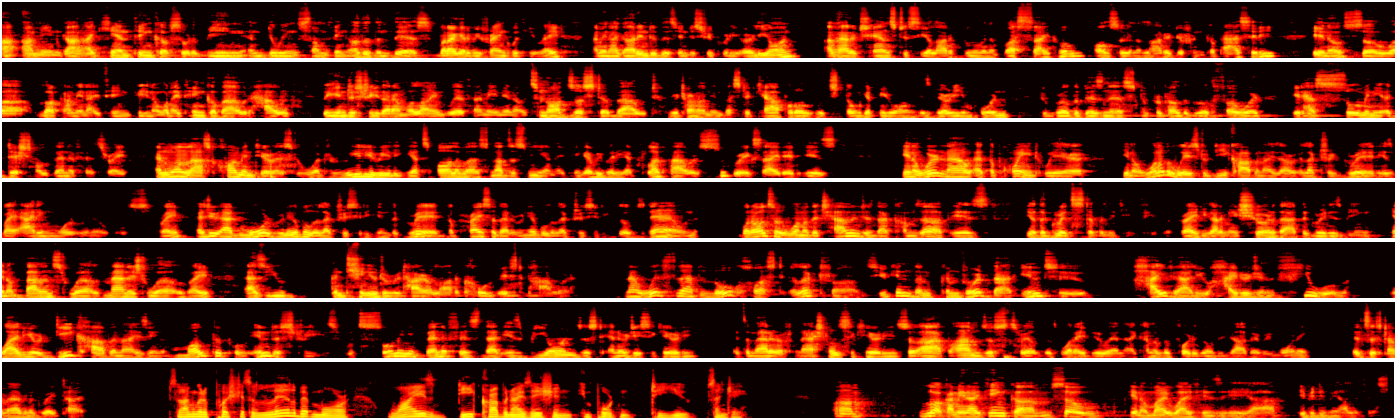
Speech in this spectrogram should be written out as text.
I, mean, God, I can't think of sort of being and doing something other than this. But I got to be frank with you, right? I mean, I got into this industry pretty early on. I've had a chance to see a lot of boom in a bust cycle, also in a lot of different capacity, you know. So, uh, look, I mean, I think, you know, when I think about how the industry that I'm aligned with, I mean, you know, it's not just about return on invested capital, which don't get me wrong, is very important to grow the business, to propel the growth forward. It has so many additional benefits, right? And one last comment here as to what really, really gets all of us, not just me, and I think everybody at Plug Power super excited is, you know, we're now at the point where, you know, one of the ways to decarbonize our electric grid is by adding more renewables, right? As you add more renewable electricity in the grid, the price of that renewable electricity goes down. But also one of the challenges that comes up is, you know, the grid stability, if you would, right? You got to make sure that the grid is being, you know, balanced well, managed well, right? As you continue to retire a lot of coal based power. Now, with that low cost electrons, you can then convert that into high value hydrogen fuel while you're decarbonizing multiple industries with so many benefits that is beyond just energy security. It's a matter of national security. So I, I'm just thrilled with what I do, and I kind of look forward to going to job every morning. It's just I'm having a great time. So I'm going to push this a little bit more. Why is decarbonization important to you, Sanjay? Um, look, I mean, I think um, so. You know, my wife is a uh, epidemiologist,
